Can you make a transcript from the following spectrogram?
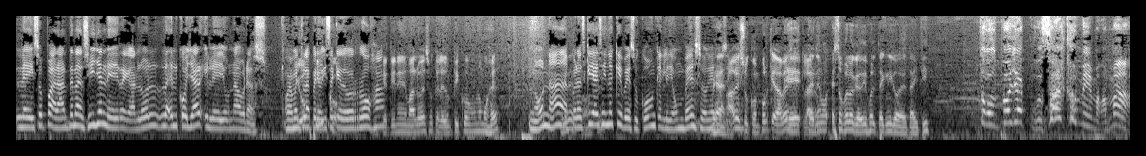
Le hizo parar de la silla, le regaló el, el collar y le dio un abrazo. ¿Y Obviamente la periodista pico? quedó roja. ¿Qué tiene de malo eso que le dé un pico a una mujer? No, nada, Mire, pero es que ya diciendo que besucón, que le dio un beso. que no sé Ah. Besucón porque da besos, Eh, claro. tenemos, esto fue lo que dijo el técnico de Tahití. Los voy a acusar con mi mamá.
